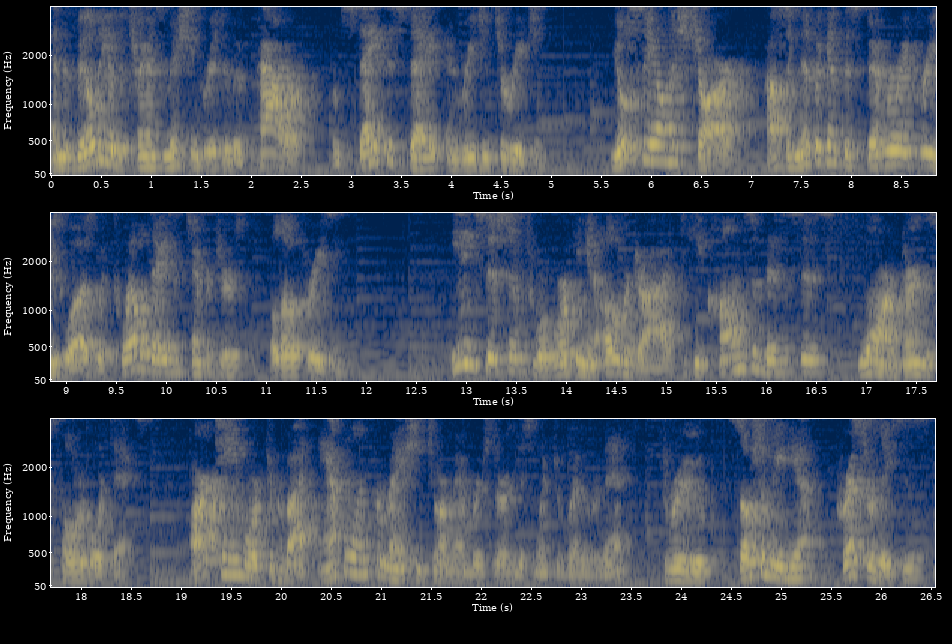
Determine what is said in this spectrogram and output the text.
and the ability of the transmission grid to move power from state to state and region to region. You'll see on this chart how significant this February freeze was with 12 days of temperatures below freezing. Heating systems were working in overdrive to keep homes and businesses warm during this polar vortex. Our team worked to provide ample information to our members during this winter weather event through social media, press releases,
